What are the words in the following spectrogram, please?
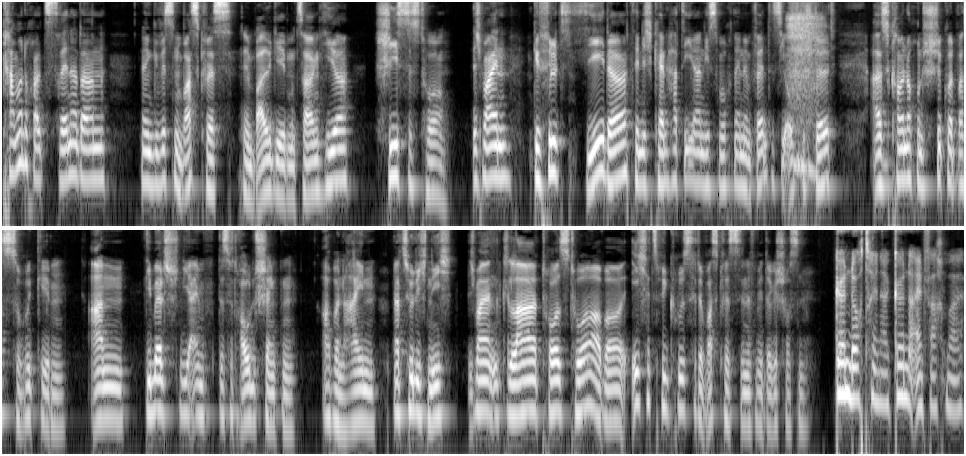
kann man doch als Trainer dann einen gewissen Vasquez den Ball geben und sagen, hier, schießt das Tor. Ich meine, gefühlt jeder, den ich kenne, hatte ihn an diesem Wochenende im Fantasy aufgestellt. Also kann man noch ein Stück weit was zurückgeben an die Menschen, die einem das Vertrauen schenken. Aber nein, natürlich nicht. Ich meine, klar, Tor ist Tor, aber ich hätte es begrüßt, hätte Vasquez den Elfmeter geschossen. Gönn doch, Trainer, gönn einfach mal.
